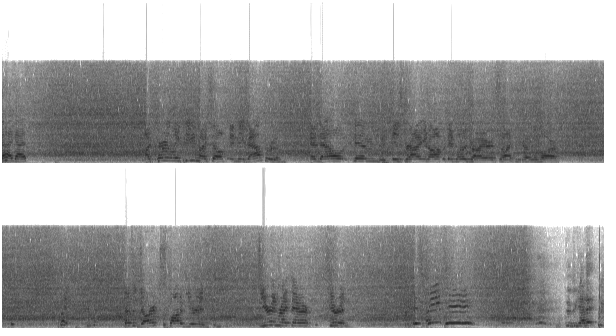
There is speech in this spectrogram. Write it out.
Go ahead, guys. I've currently peed myself in the bathroom, and now Tim is drying it off with a blow dryer so I can go to the bar. Wait. That's a dark spot of urine. It's urine right there. It's urine. It's pee pee. Did you get it?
